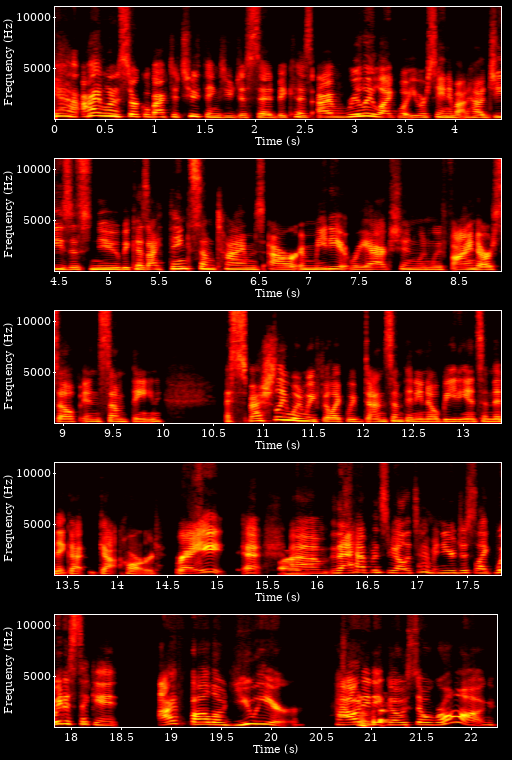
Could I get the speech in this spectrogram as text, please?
Yeah, I want to circle back to two things you just said because I really like what you were saying about how Jesus knew. Because I think sometimes our immediate reaction when we find ourselves in something especially when we feel like we've done something in obedience and then it got got hard right, uh, right. Um, that happens to me all the time and you're just like wait a second i followed you here how did it go so wrong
